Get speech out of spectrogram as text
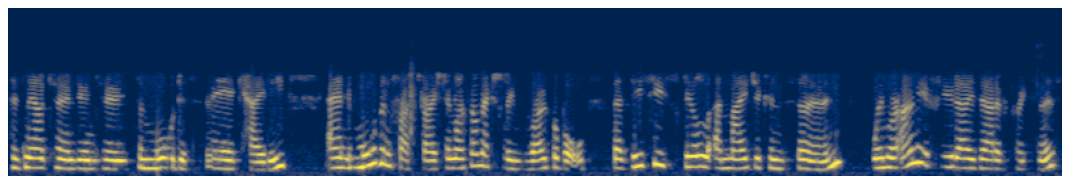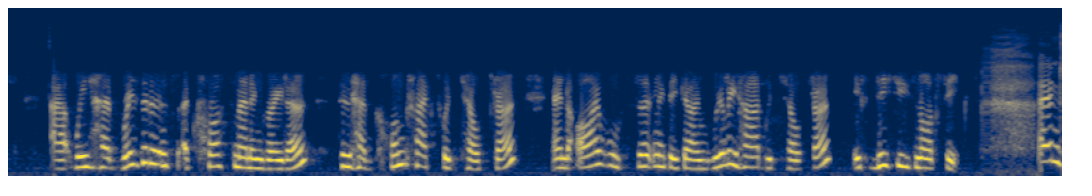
has now turned into some more despair, Katie, and more than frustration. Like I'm actually ropeable that this is still a major concern when we're only a few days out of Christmas. Uh, we have residents across Maningrida who have contracts with Telstra, and I will certainly be going really hard with Telstra if this is not fixed. And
